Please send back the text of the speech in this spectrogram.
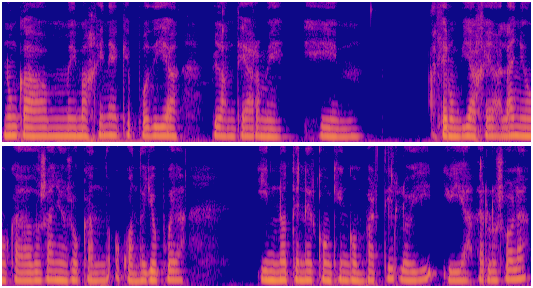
Nunca me imaginé que podía plantearme em, hacer un viaje al año o cada dos años o cuando, yo pueda y no tener con quién compartirlo y, hacerlo sola.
